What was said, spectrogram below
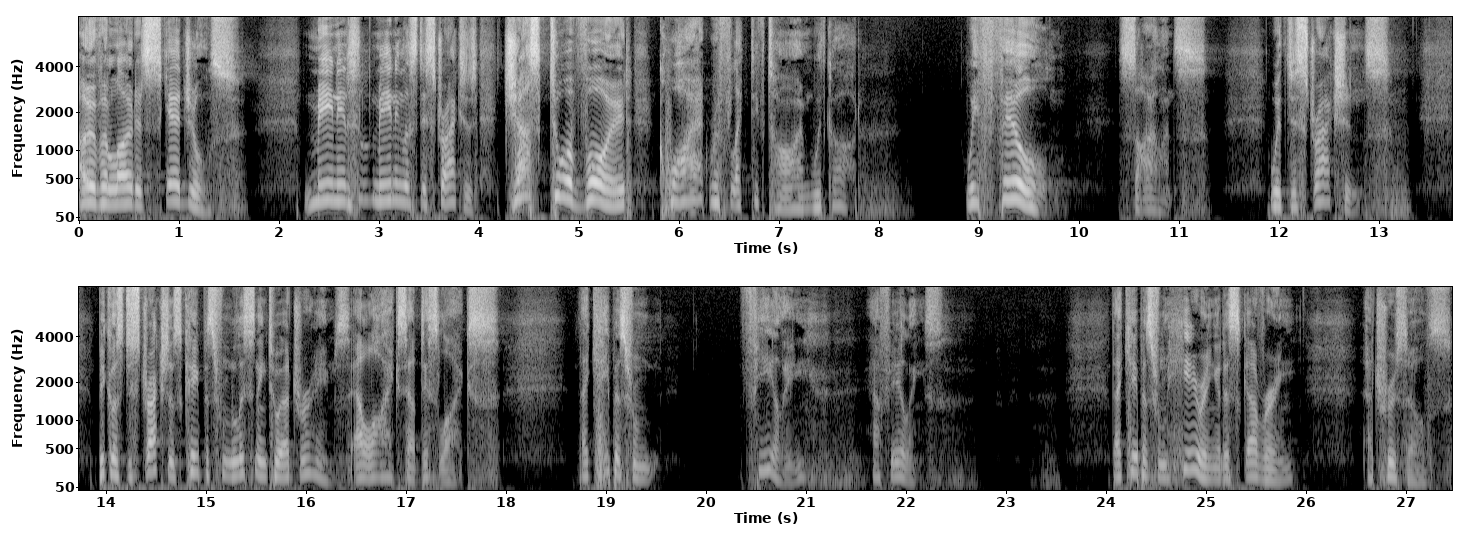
overloaded schedules. meaningless, meaningless distractions, just to avoid quiet, reflective time with God. We fill silence with distractions because distractions keep us from listening to our dreams, our likes, our dislikes. They keep us from feeling our feelings. They keep us from hearing and discovering our true selves.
